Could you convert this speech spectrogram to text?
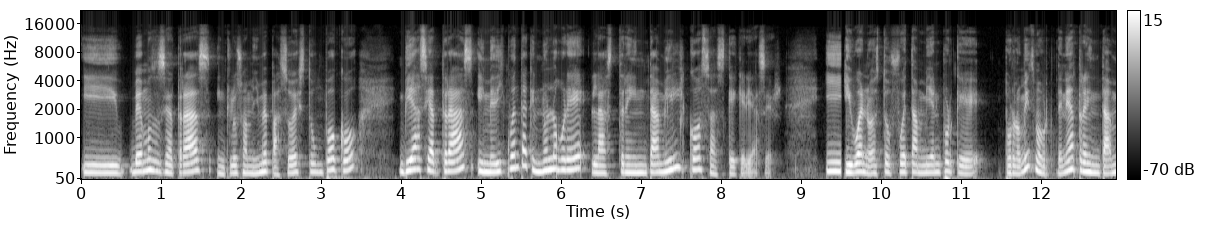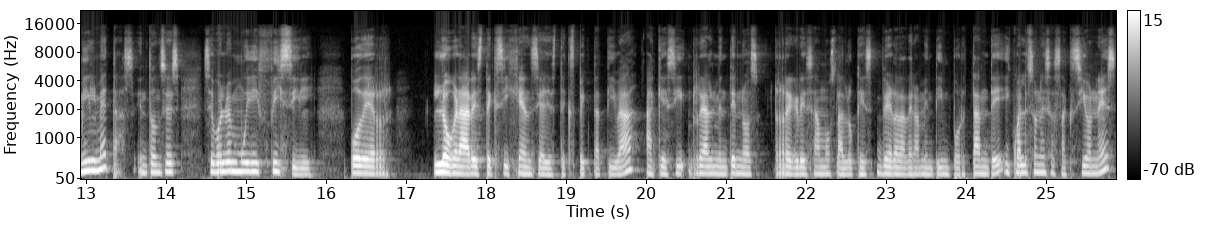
y vemos hacia atrás, incluso a mí me pasó esto un poco, vi hacia atrás y me di cuenta que no logré las 30.000 cosas que quería hacer. Y, bueno, esto fue también porque, por lo mismo, porque tenía 30.000 metas, entonces se vuelve muy difícil poder lograr esta exigencia y esta expectativa a que si realmente nos regresamos a lo que es verdaderamente importante y cuáles son esas acciones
